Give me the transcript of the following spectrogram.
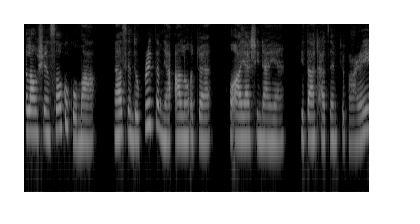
ကလောင်ရှင်စောကိုကိုမှနားဆင်သူပရိသတ်များအားလုံးအတွက်ခွန်အားရရှိနိုင်ရန်ရေးသားထားခြင်းဖြစ်ပါတယ်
